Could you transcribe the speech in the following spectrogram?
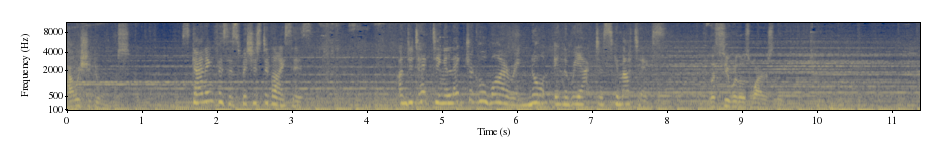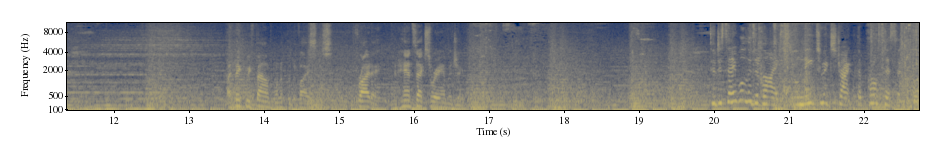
How is she doing this? Scanning for suspicious devices. I'm detecting electrical wiring not in the reactor schematics. Let's see where those wires lead. I think we found one of the devices. Friday, enhance X-ray imaging. To disable the device, you'll need to extract the processor core.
